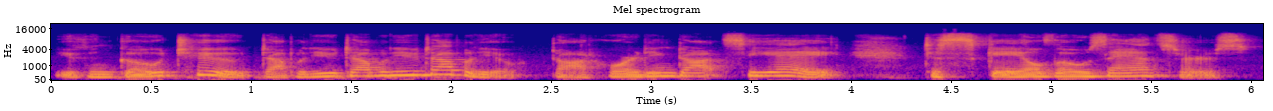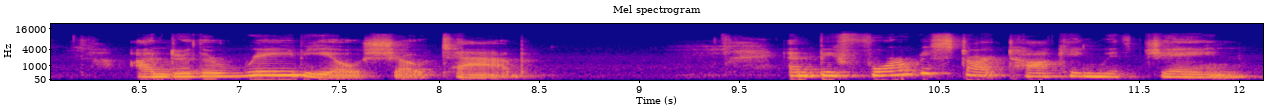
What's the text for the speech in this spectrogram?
you can go to www.hoarding.ca to scale those answers under the radio show tab. And before we start talking with Jane,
